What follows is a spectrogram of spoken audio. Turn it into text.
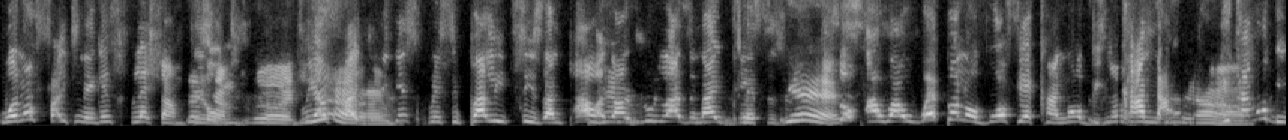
we're not fighting against flesh and Flesh blood. and blood. We are fighting against principalities and powers Mhm. and rulers in high places. Yes. So our weapon of warfare cannot be carnal. carnal. You cannot be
